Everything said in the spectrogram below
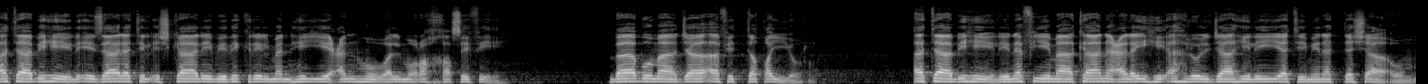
أتى به لإزالة الإشكال بذكر المنهي عنه والمرخص فيه. باب ما جاء في التطير. أتى به لنفي ما كان عليه أهل الجاهلية من التشاؤم.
